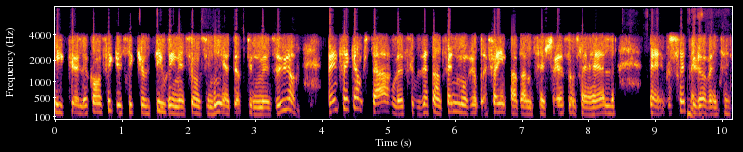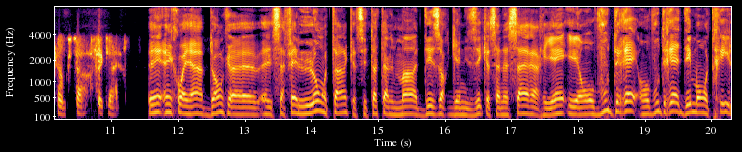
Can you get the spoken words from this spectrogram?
et que le Conseil de sécurité ou les Nations unies adopte une mesure, 25 ans plus tard, si vous êtes en train de mourir de faim pendant une sécheresse au Sahel, ben, vous serez plus là 25 ans plus tard, c'est clair. Incroyable. Donc, euh, ça fait longtemps que c'est totalement désorganisé, que ça ne sert à rien, et on voudrait, on voudrait démontrer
